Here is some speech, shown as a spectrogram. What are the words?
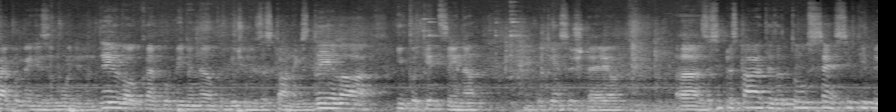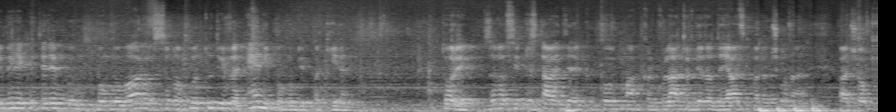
kaj pomeni zamonjeno delo, kaj pomeni neopravičen zastanek z dela in potem cena, in potem se štejejo. Uh, zdaj si predstavljate, da to vse, vsi ti primeri, o katerem bom, bom govoril, so lahko tudi v eni pogodbi parkirani. Torej, zdaj si predstavljate, kako ima kalkulator delodajalca pa računa, pač ok,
